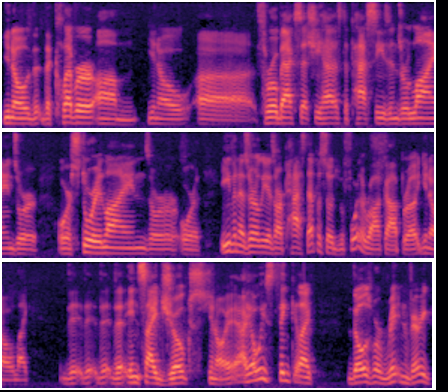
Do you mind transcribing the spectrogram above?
you know the, the clever um, you know uh, throwbacks that she has to past seasons or lines or or storylines or or even as early as our past episodes before the rock opera you know like the the, the, inside jokes you know I, always think like those were written very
